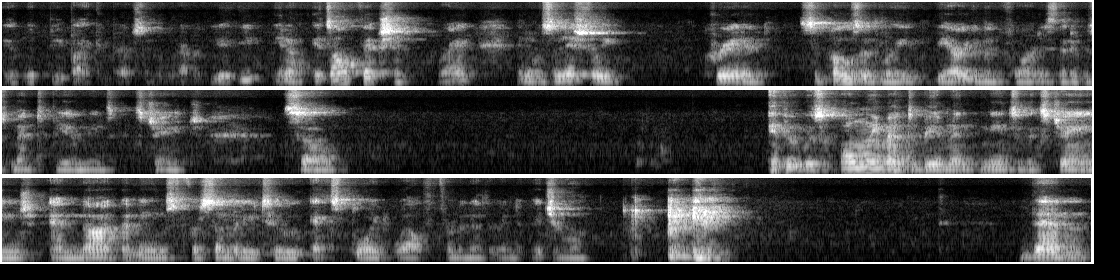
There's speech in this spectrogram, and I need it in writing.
it would be by comparison or whatever. You, you, you know, it's all fiction, right? And it was initially created, supposedly, the argument for it is that it was meant to be a means of exchange. So if it was only meant to be a means of exchange and not a means for somebody to exploit wealth from another individual, then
